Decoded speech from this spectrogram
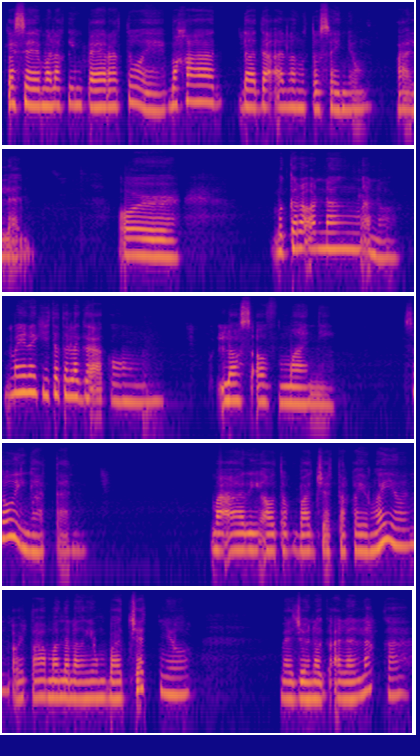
Kasi malaking pera to eh. Baka dadaan lang to sa inyong palad. Or magkaroon ng ano, may nakita talaga akong loss of money. So, ingatan maaring out of budget na kayo ngayon or tama na lang yung budget nyo, medyo nag-alala ka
